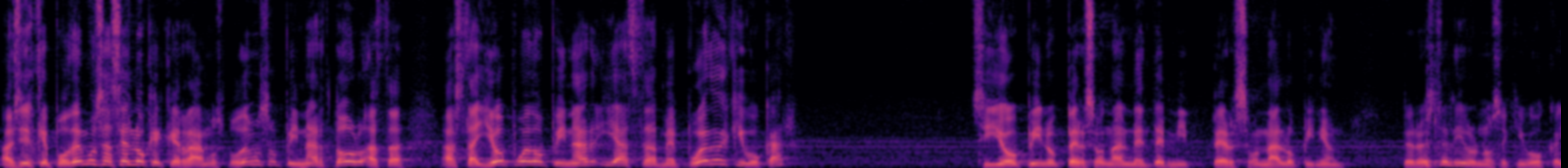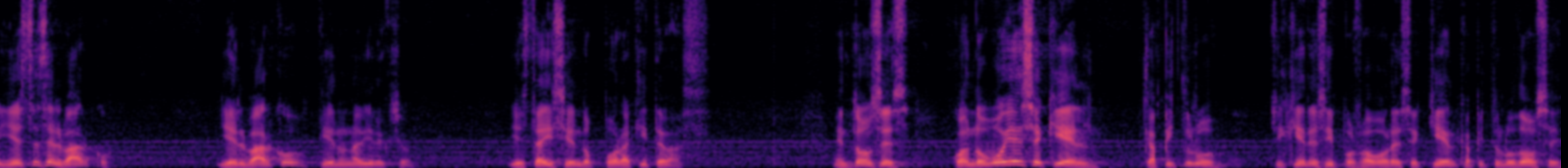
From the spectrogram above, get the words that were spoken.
Así es que podemos hacer lo que queramos, podemos opinar todo, hasta, hasta yo puedo opinar y hasta me puedo equivocar. Si yo opino personalmente, mi personal opinión. Pero este libro no se equivoca y este es el barco. Y el barco tiene una dirección. Y está diciendo, por aquí te vas. Entonces, cuando voy a Ezequiel, capítulo, si quieres ir por favor a Ezequiel, capítulo 12,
